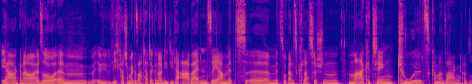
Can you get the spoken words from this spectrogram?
Ja, genau. Also ähm, wie ich gerade schon mal gesagt hatte, genau die Dealer arbeiten sehr mit äh, mit so ganz klassischen Marketing-Tools, kann man sagen. Also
